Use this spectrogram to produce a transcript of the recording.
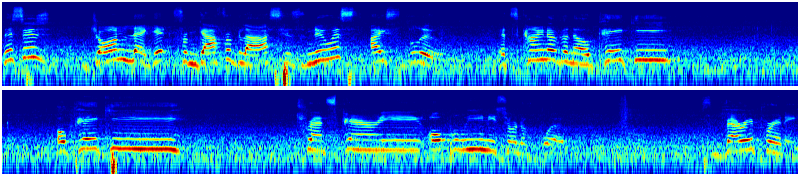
This is John Leggett from Gaffer Glass, his newest ice blue. It's kind of an opaque, opaque, transparent, opalini sort of blue. It's very pretty.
